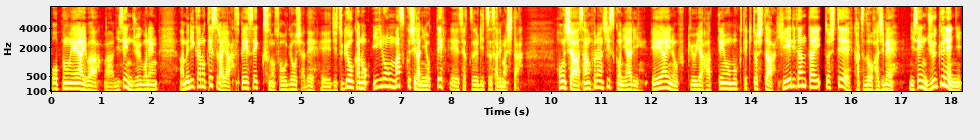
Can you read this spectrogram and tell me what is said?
オープン AI は2015年アメリカのテスラやスペース X の創業者で実業家のイーロン・マスク氏らによって設立されました本社はサンフランシスコにあり AI の普及や発展を目的とした非営利団体として活動を始め2019年に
